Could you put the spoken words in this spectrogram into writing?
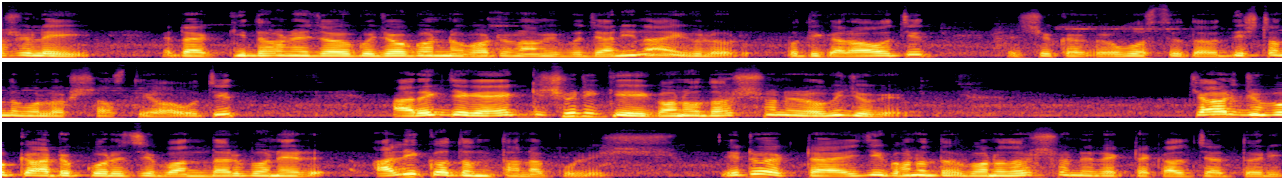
আসলেই এটা কী ধরনের জঘ- জঘন্য ঘটনা আমি জানি না, এগুলোর প্রতিকার হওয়া উচিত শিক্ষকের উপস্থিত দৃষ্টান্তমূলক শাস্তি হওয়া উচিত। আরেক জায়গায়, এক কিশোরীকে গণধর্ষণের অভিযোগে চার যুবককে আটক করেছে বান্দরবনের আলীকদম থানা পুলিশ। এটাও একটা, এই যে গণ গণধর্ষণের একটা কালচার তৈরি,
